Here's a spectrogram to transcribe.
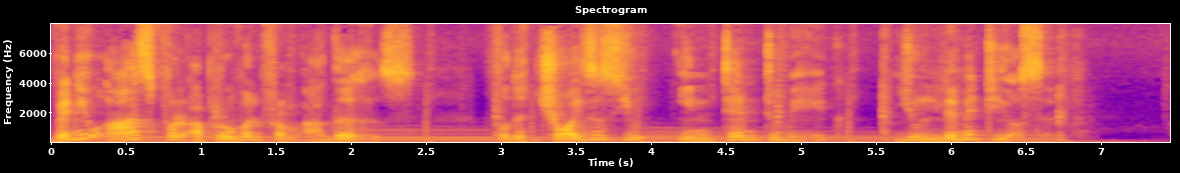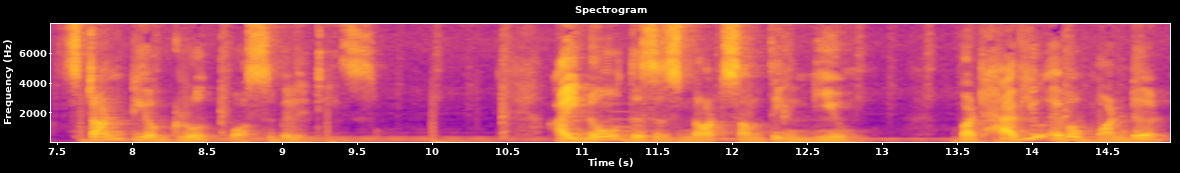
When you ask for approval from others for the choices you intend to make, you limit yourself, stunt your growth possibilities. I know this is not something new, but have you ever wondered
